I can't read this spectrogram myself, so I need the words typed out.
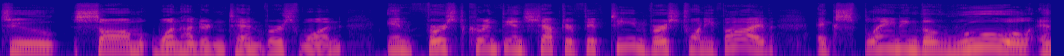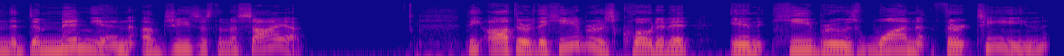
to Psalm 110 verse 1 in 1 Corinthians chapter 15 verse 25 explaining the rule and the dominion of Jesus the Messiah. The author of the Hebrews quoted it in Hebrews 1:13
